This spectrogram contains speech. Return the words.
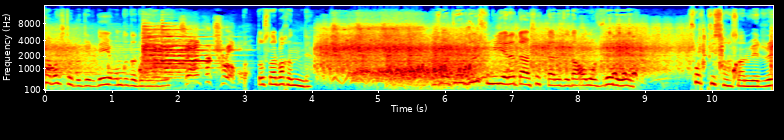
savaş topu girdi. Onda da denedik. Dostlar bakın indi. Mesela gördüğünüz kimi dehşet derecede alov verir. Çok pis hasar verir.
